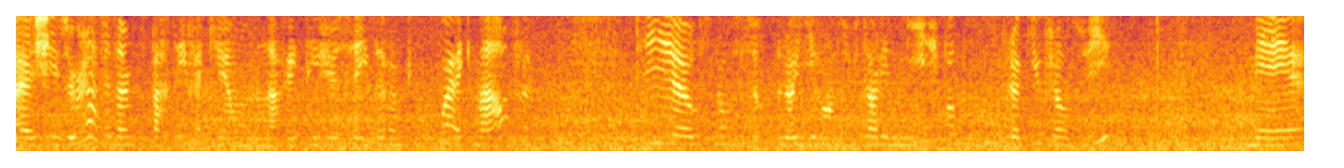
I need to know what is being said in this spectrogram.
Euh, chez eux, elle faisait un petit party, fait qu'on a arrêté juste à dire un petit coucou avec Marv. Puis sinon c'est ça, là il est rendu 8h30, j'ai pas beaucoup vlogué aujourd'hui. Mais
